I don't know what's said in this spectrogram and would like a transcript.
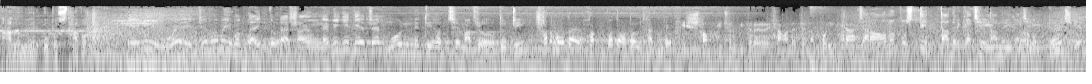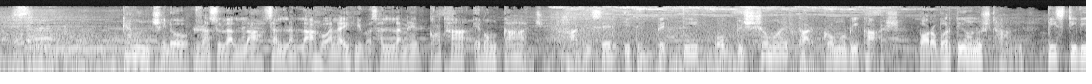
আলমের উপস্থাপনায় Anyway, যেভাবেই হোক দায়িত্বটা স্বয়ং নেভিজি দিয়েছেন। মূল নীতি হচ্ছে মাত্র দুটি। সর্বদাই হক অটল থাকবে। এই সব ভিতরে রয়েছে আমাদের জন্য পরীক্ষা। যারা অনুপস্থিত তাদের কাছে দাও। কেমন ছিল রাসুল আল্লাহ সাল্লাহ আলাইহি ওয়াসাল্লামের কথা এবং কাজ? হাদিসের ইতিবৃত্তি ও বিশ্বময় তার ক্রমবিকাশ। পরবর্তী অনুষ্ঠান পিস টিভি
